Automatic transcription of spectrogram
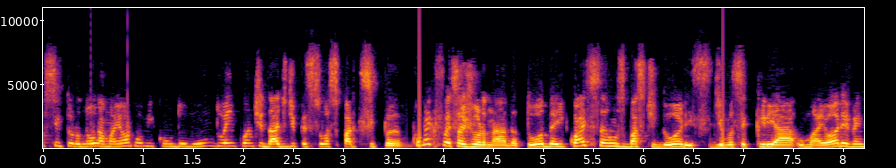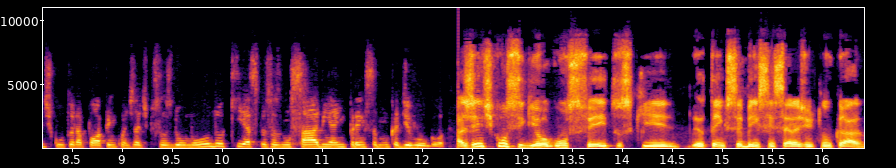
se tornou a maior Comic Con do mundo em quantidade de pessoas participando. Como é que foi essa jornada toda e quais são os bastidores de você criar o maior evento de cultura pop em quantidade de pessoas do mundo que as pessoas não sabem, a imprensa nunca divulgou? A gente conseguiu alguns feitos que eu tenho que ser bem sincero, a gente nunca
